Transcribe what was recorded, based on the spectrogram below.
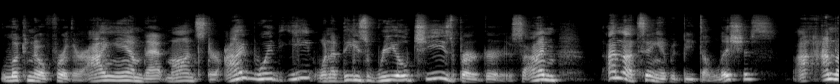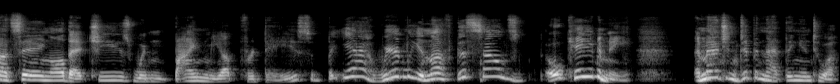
look no further. I am that monster. I would eat one of these real cheeseburgers. I'm I'm not saying it would be delicious. I, I'm not saying all that cheese wouldn't bind me up for days, but yeah, weirdly enough, this sounds okay to me. Imagine dipping that thing into a,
